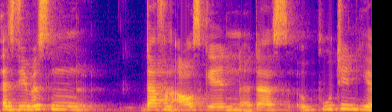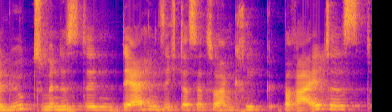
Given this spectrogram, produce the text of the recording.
Also wir müssen davon ausgehen, dass Putin hier lügt, zumindest in der Hinsicht, dass er zu einem Krieg bereit ist.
